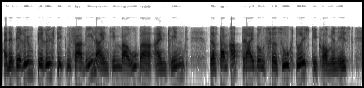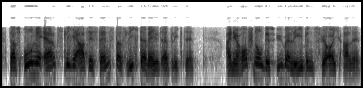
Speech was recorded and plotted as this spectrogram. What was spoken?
einer berühmt-berüchtigten Favela in Timbauba, ein Kind, das beim Abtreibungsversuch durchgekommen ist, das ohne ärztliche Assistenz das Licht der Welt erblickte. Eine Hoffnung des Überlebens für euch alle.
